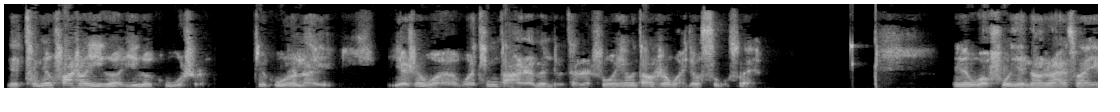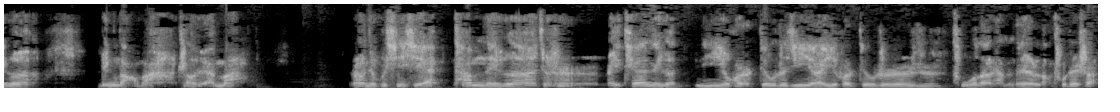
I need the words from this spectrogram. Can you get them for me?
也曾经发生一个一个故事，这故事呢，也是我我听大人们就在那说，因为当时我也就四五岁，因为我父亲当时还算一个。领导吧，指导员吧，然后就不信邪。他们那个就是每天那个，你一会儿丢只鸡啊，一会儿丢只兔子什么的，老出这事儿。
